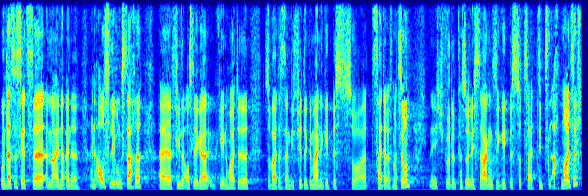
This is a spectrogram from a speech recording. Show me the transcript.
und das ist jetzt äh, eine, eine, eine Auslegungssache, äh, viele Ausleger gehen heute so weit, dass sie sagen, die vierte Gemeinde geht bis zur Zeit der Reformation. Ich würde persönlich sagen, sie geht bis zur Zeit 1798,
